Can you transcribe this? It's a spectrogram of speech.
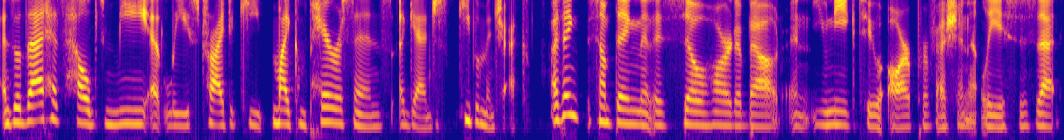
And so that has helped me at least try to keep my comparisons, again, just keep them in check. I think something that is so hard about and unique to our profession, at least, is that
